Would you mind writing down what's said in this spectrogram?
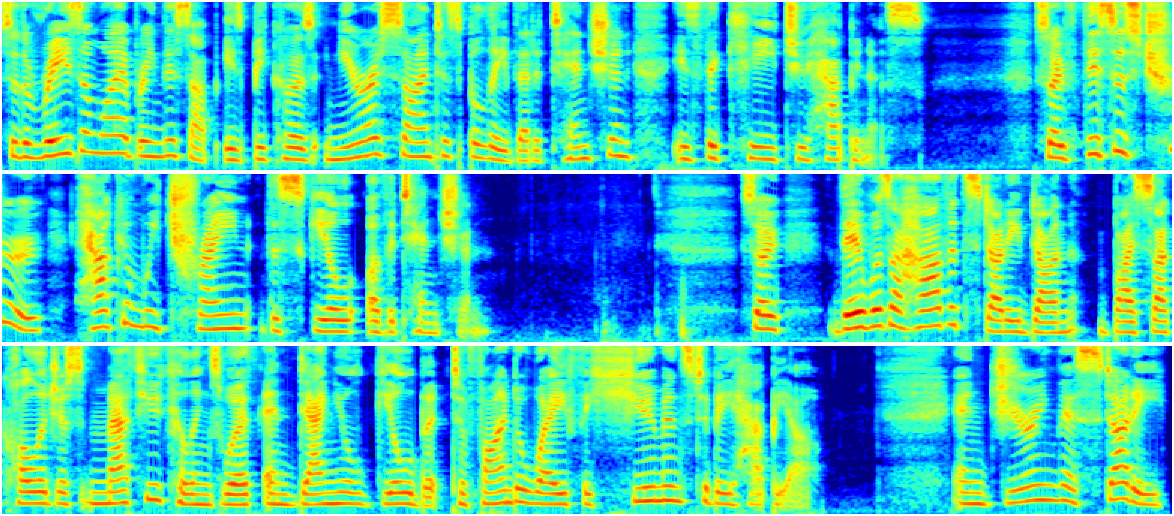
So, the reason why I bring this up is because neuroscientists believe that attention is the key to happiness. So, if this is true, how can we train the skill of attention? So, there was a Harvard study done by psychologists Matthew Killingsworth and Daniel Gilbert to find a way for humans to be happier. And during their study,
